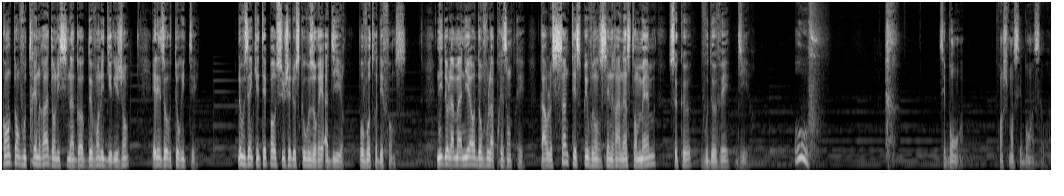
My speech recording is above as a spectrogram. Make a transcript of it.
Quand on vous traînera dans les synagogues devant les dirigeants et les autorités, ne vous inquiétez pas au sujet de ce que vous aurez à dire pour votre défense, ni de la manière dont vous la présenterez, car le Saint-Esprit vous enseignera à l'instant même ce que vous devez dire. Ouf C'est bon. Hein. Franchement, c'est bon à savoir.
